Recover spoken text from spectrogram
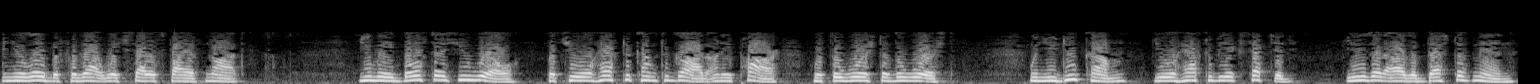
and your labor for that which satisfieth not. You may boast as you will, but you will have to come to God on a par with the worst of the worst. When you do come, you will have to be accepted, you that are the best of men,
